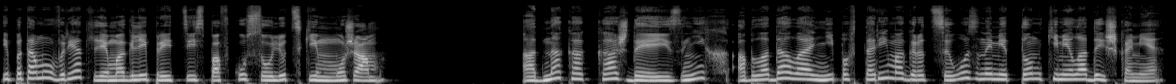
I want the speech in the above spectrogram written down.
и потому вряд ли могли прийтись по вкусу людским мужам. Однако каждая из них обладала неповторимо грациозными тонкими лодыжками,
